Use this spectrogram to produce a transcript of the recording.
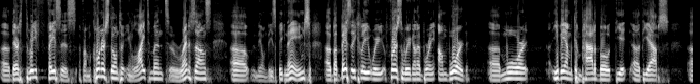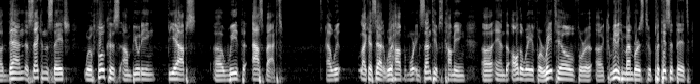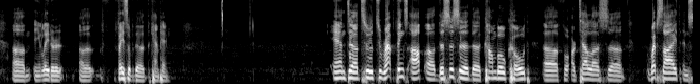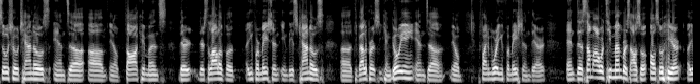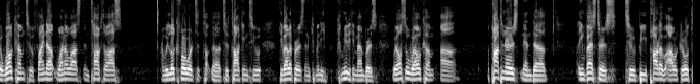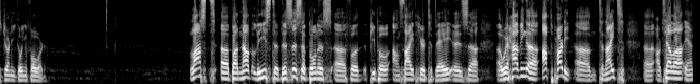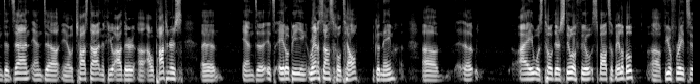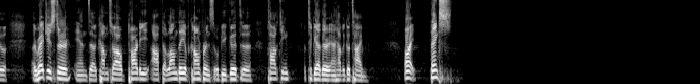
there are three phases from Cornerstone to Enlightenment to Renaissance. you know these big names, but basically, we first we're going to bring on board more EVM compatible D, uh. Uh, then the second stage will focus on building DApps uh, with Aspect. Uh, we, like I said, we'll have more incentives coming uh, and all the way for retail, for uh, community members to participate um, in later phase of the, the campaign. And uh, to, to wrap things up, uh, this is uh, the combo code for Artela's website and social channels and uh, um, you know documents. There, there's a lot of uh, information in these channels. Uh, developers you can go in and uh, you know find more information there. And uh, some of our team members also also here. Uh, you're welcome to find out one of us and talk to us. We look forward to to, to talking to developers and community community members. We also welcome partners and investors to be part of our growth journey going forward. Last uh, but not least, this is a bonus uh, for people on site here today. Is uh, uh we're having an after party um, tonight. Uh, Artela and Zen and uh, you know Trasta and a few other our partners, and it's it'll be in Renaissance Hotel. Good name. I was told there's still a few spots available. feel free to register and come to our party after a long day of conference. It would be good to talk to together and have a good time. All right, thanks.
